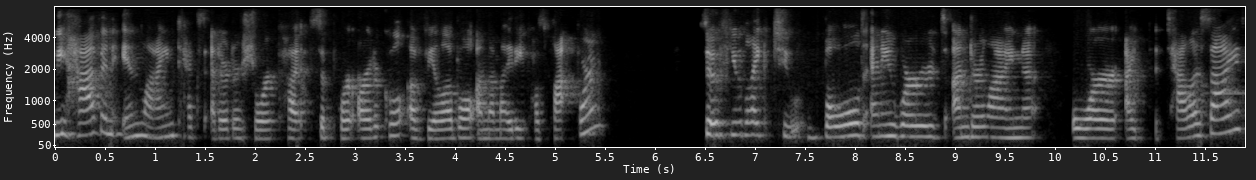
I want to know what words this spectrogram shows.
We have an inline text editor shortcut support article available on the Mightycause platform. So if you'd like to bold any words, underline, or italicize,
